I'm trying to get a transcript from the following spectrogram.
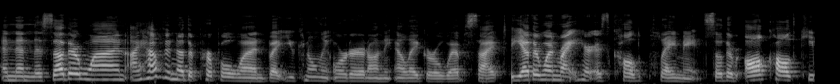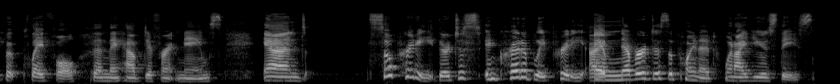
And then this other one, I have another purple one, but you can only order it on the LA Girl website. The other one right here is called Playmate. So they're all called Keep It Playful. Then they have different names. And so pretty. They're just incredibly pretty. I am never disappointed when i use these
